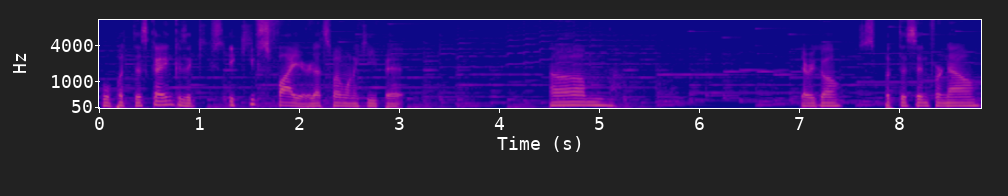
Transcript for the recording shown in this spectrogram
We'll put this guy in because it keeps it keeps fire. That's why I want to keep it. Um There we go. Just put this in for now.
